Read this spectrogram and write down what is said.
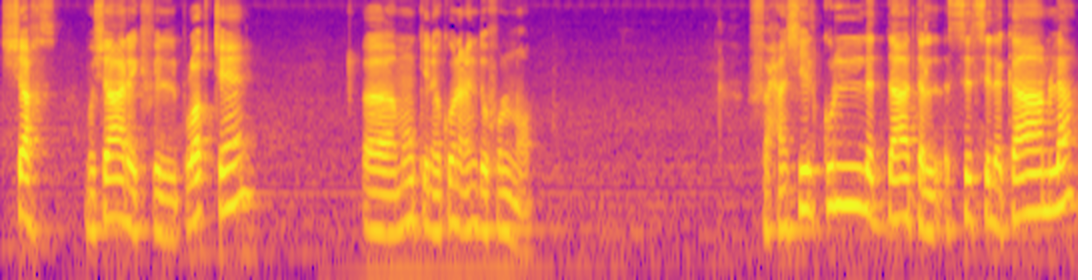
شخص مشارك في البلوك تشين ممكن يكون عنده full node فحنشيل كل ال data السلسلة كاملة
